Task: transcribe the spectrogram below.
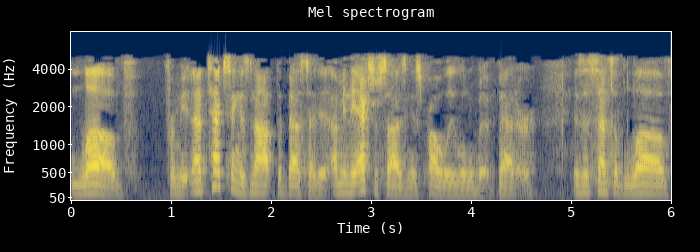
love from you. Now, texting is not the best idea. I mean, the exercising is probably a little bit better. Is a sense of love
